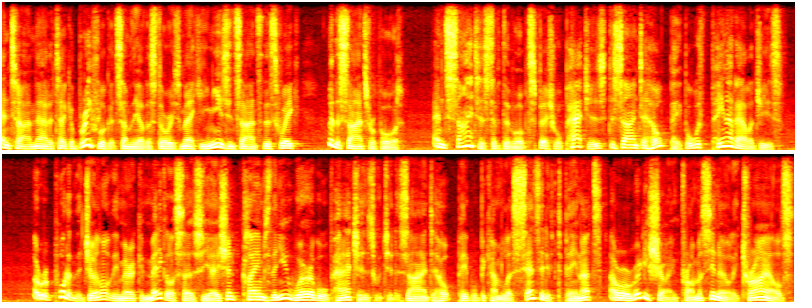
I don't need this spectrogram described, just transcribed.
And time now to take a brief look at some of the other stories making news in science this week with a science report. And scientists have developed special patches designed to help people with peanut allergies. A report in the Journal of the American Medical Association claims the new wearable patches, which are designed to help people become less sensitive to peanuts, are already showing promise in early trials.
